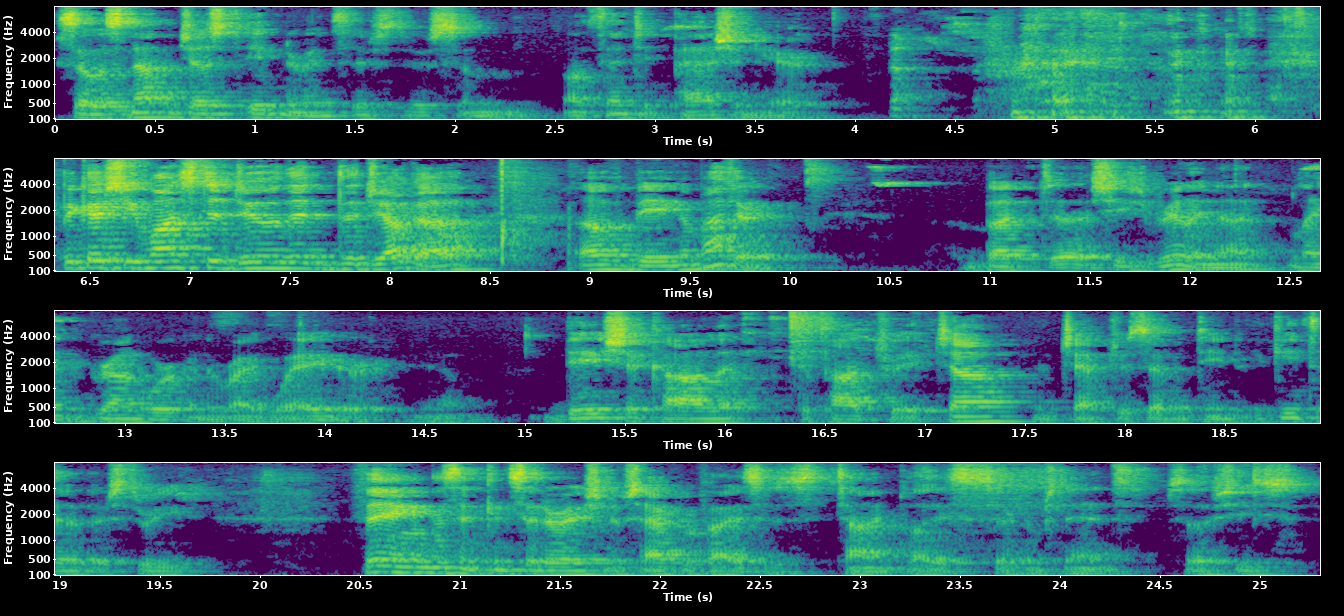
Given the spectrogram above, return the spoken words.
So it's not just ignorance, there's, there's some authentic passion here. because she wants to do the, the jaga of being a mother. But uh, she's really not laying the groundwork in the right way, or, you know, Desha Kala Tapatre Cha, in chapter 17 of the Gita, there's three things in consideration of sacrifices time, place, circumstance. So she's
